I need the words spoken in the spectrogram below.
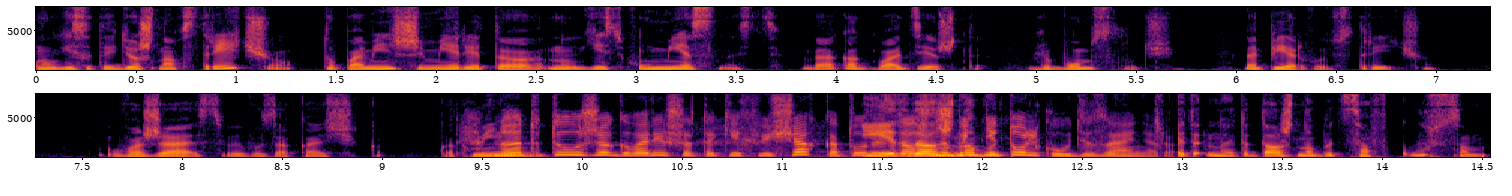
ну, если ты идешь навстречу, то по меньшей мере это, ну, есть уместность, да, как бы одежды в любом случае на первую встречу, уважая своего заказчика. Как минимум. Но это ты уже говоришь о таких вещах, которые должны должно быть, быть не только у дизайнера. Это, но это должно быть со вкусом,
